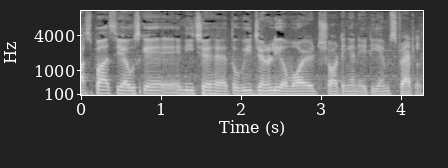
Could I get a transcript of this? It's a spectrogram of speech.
आसपास या उसके नीचे है तो we generally avoid shorting an ATM straddle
